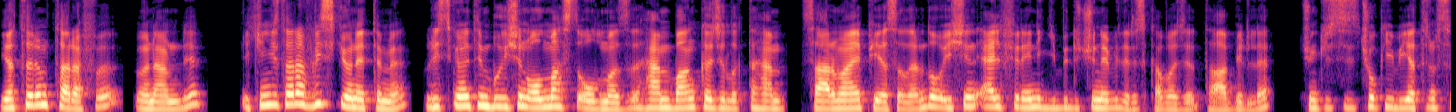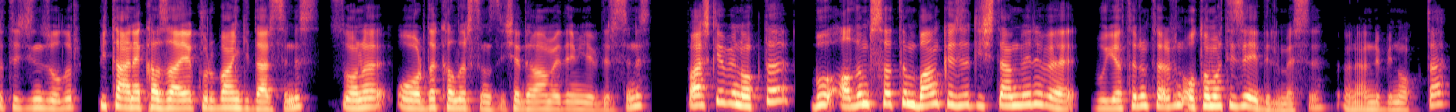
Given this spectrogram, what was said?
yatırım tarafı önemli. İkinci taraf risk yönetimi. Risk yönetimi bu işin olmazsa olmazı. Hem bankacılıkta hem sermaye piyasalarında o işin el freni gibi düşünebiliriz kabaca tabirle. Çünkü siz çok iyi bir yatırım stratejiniz olur. Bir tane kazaya kurban gidersiniz. Sonra orada kalırsınız. işe devam edemeyebilirsiniz. Başka bir nokta bu alım satım bankacılık işlemleri ve bu yatırım tarafının otomatize edilmesi önemli bir nokta.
